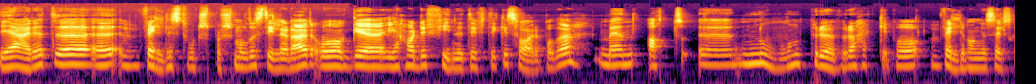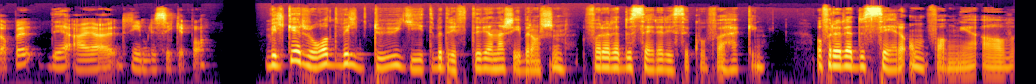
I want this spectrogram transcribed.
Det er et uh, veldig stort spørsmål du stiller der, og uh, jeg har definitivt ikke svaret på det. Men at uh, noen prøver å hacke på veldig mange selskaper, det er jeg rimelig sikker på. Hvilke råd vil du gi til bedrifter i energibransjen for å redusere risiko for hacking? Og for å redusere omfanget av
